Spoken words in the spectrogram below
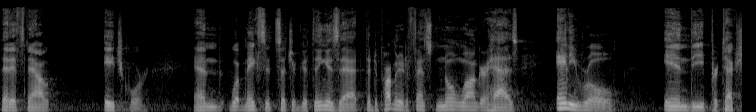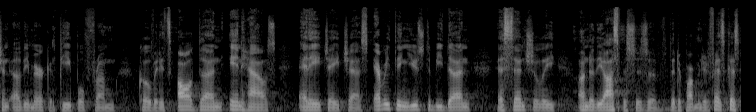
that it's now HCORP. And what makes it such a good thing is that the Department of Defense no longer has any role in the protection of the American people from COVID. It's all done in house at HHS. Everything used to be done essentially under the auspices of the Department of Defense because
